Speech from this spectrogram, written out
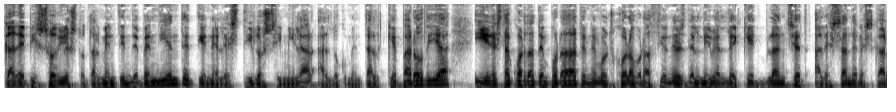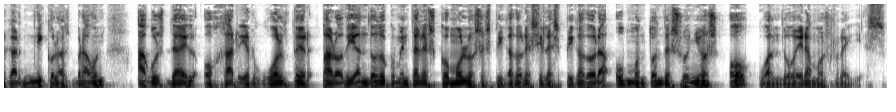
Cada episodio es totalmente independiente, tiene el estilo similar al documental que parodia, y en esta cuarta temporada tenemos colaboraciones del nivel de Kate Blanchett, Alexander Skarsgård, Nicholas Brown, August Dale o Harriet Walter, parodiando documentales como Los Espigadores y la Espigadora, Un montón de sueños o Cuando éramos reyes.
